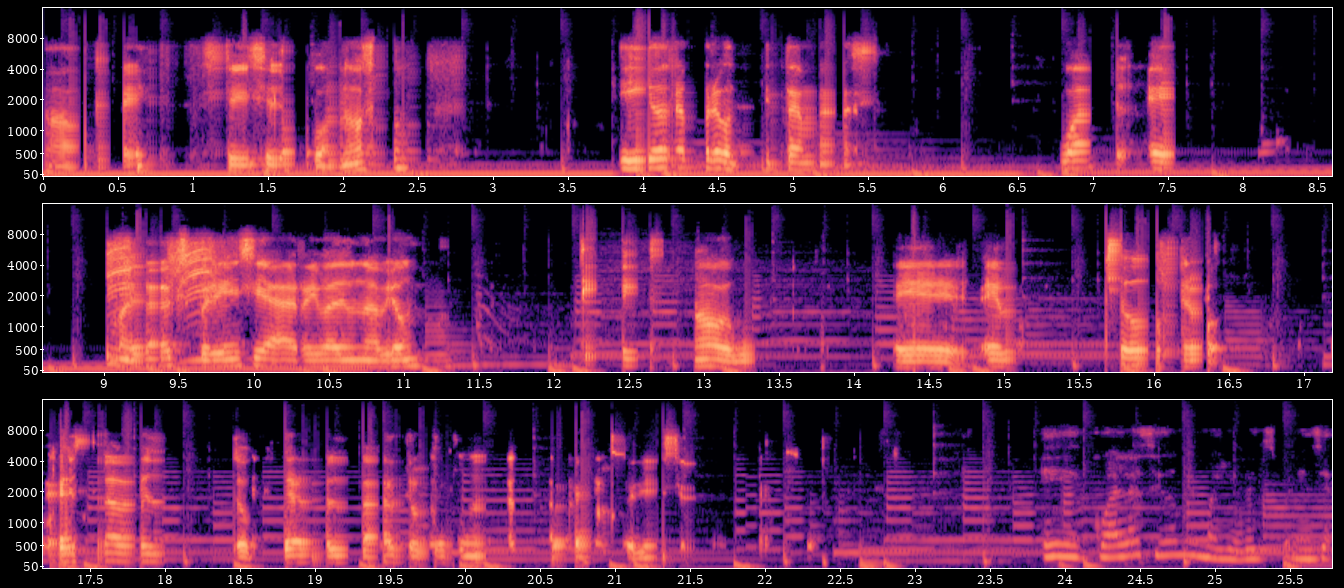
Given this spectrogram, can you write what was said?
Ah, ok. Sí, sí lo conozco. Y otra preguntita más. ¿Cuál es mayor experiencia arriba de un avión. No, eh, he hecho, pero esta vez toqué una experiencia. Eh, ¿Cuál ha sido mi mayor experiencia?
